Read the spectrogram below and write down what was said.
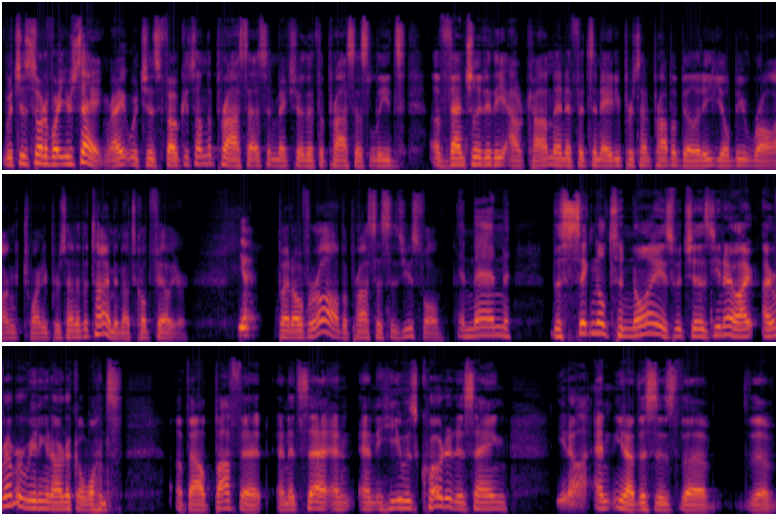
which is sort of what you're saying, right? Which is focus on the process and make sure that the process leads eventually to the outcome. And if it's an 80% probability, you'll be wrong 20% of the time, and that's called failure. Yep. But overall, the process is useful. And then the signal to noise, which is, you know, I, I remember reading an article once about Buffett, and it said, and, and he was quoted as saying, you know, and, you know, this is the, the,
